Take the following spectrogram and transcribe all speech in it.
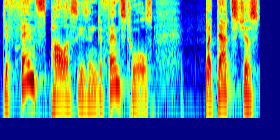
defense policies and defense tools, but that's just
